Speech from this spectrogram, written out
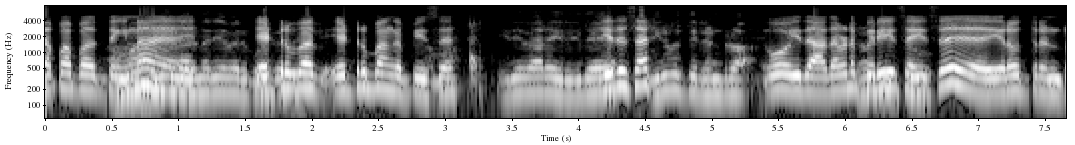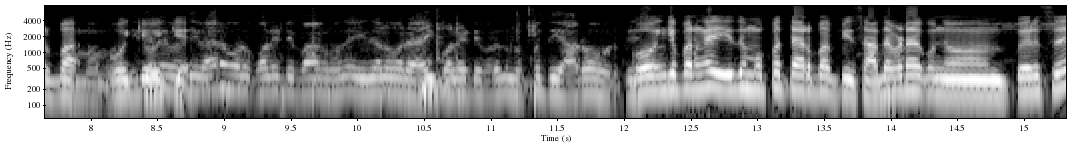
டப்பா பார்த்தீங்கன்னா எட்டு ரூபா எட்டு ரூபாங்க பீஸ் இது வேற இருக்குது. இது சார்? இருபத்தி ரெண்டு ரூபா. ஓ இது அதை விட பெரிய சைஸ் இருபத்தி ரெண்டு ஆமா. Okay okay. வேற ஒரு குவாலிட்டி பார்க்கணும் இதுல ஒரு ஹை குவாலிட்டி வருது. முப்பத்தி ஆறு ரூபா ஒரு பீஸ் ஓ இங்க பாருங்க இது முப்பத்தாறு ரூபாய் பீஸ் அதை விட கொஞ்சம் பெருசு.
